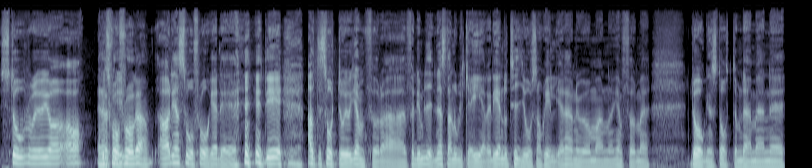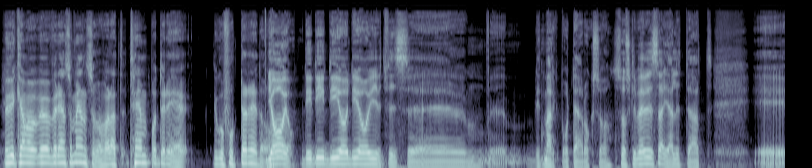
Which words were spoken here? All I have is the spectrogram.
stor, jag, ja. Är det en svår fråga? Ja, det är en svår fråga. Det, det är alltid svårt att jämföra, för det blir nästan olika eror. Det är ändå tio år som skiljer där nu om man jämför med dagens datum där. Men eh, Men vi kan vara överens om en sak, att tempot i det, det går fortare idag. ja, ja, det, det, det, har- det har givetvis eh, blivit märkbart där också. Så jag skulle vilja säga lite att eh,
